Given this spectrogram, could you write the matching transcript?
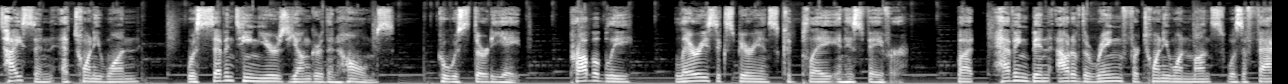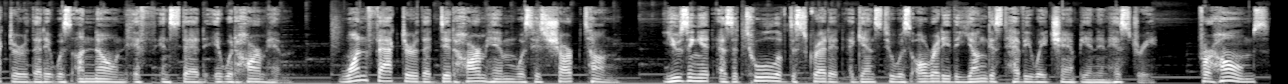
Tyson, at 21, was 17 years younger than Holmes, who was 38. Probably, Larry's experience could play in his favor. But having been out of the ring for 21 months was a factor that it was unknown if instead it would harm him. One factor that did harm him was his sharp tongue, using it as a tool of discredit against who was already the youngest heavyweight champion in history. For Holmes,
